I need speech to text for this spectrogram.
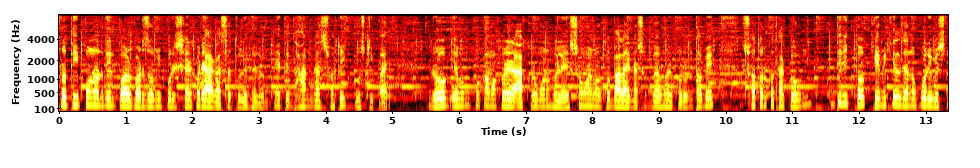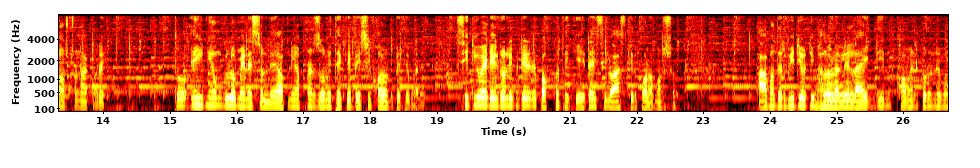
প্রতি পনেরো দিন পর পর জমি পরিষ্কার করে আগাছা তুলে ফেলুন। এতে ধান গাছ সঠিক পুষ্টি পায়। রোগ এবং পোকামাকড়ের আক্রমণ হলে সময় মতো বালাইনাশক ব্যবহার করুন, তবে সতর্ক থাকুন। অতিরিক্ত কেমিক্যাল যেন পরিবেশ নষ্ট না করে। তো এই নিয়মগুলো মেনে চললে আপনি আপনার জমি থেকে বেশি ফলন পেতে পারেন। সিটি ওয়াইড এগ্রো লিমিটেডের পক্ষ থেকে এটাই ছিল আজকের পরামর্শ। আমাদের ভিডিওটি ভালো লাগলে লাইক দিন, কমেন্ট করুন এবং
